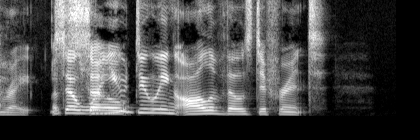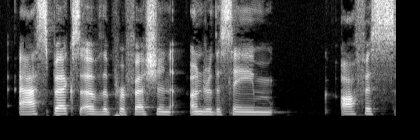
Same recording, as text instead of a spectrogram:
Right. So, so, were you doing all of those different aspects of the profession under the same office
